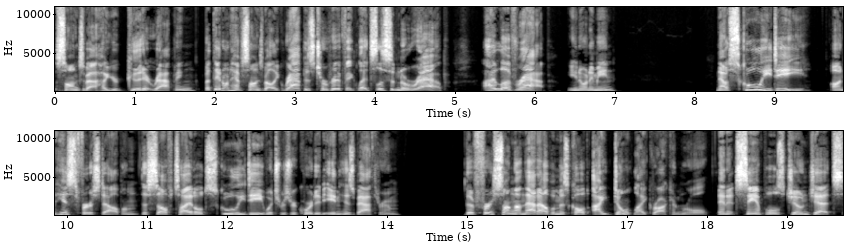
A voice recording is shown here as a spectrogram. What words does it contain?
songs about how you're good at rapping, but they don't have songs about like rap is terrific. Let's listen to rap. I love rap. You know what I mean? Now, Schoolly D on his first album, the self-titled Schoolly D, which was recorded in his bathroom, the first song on that album is called I Don't Like Rock and Roll, and it samples Joan Jett's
